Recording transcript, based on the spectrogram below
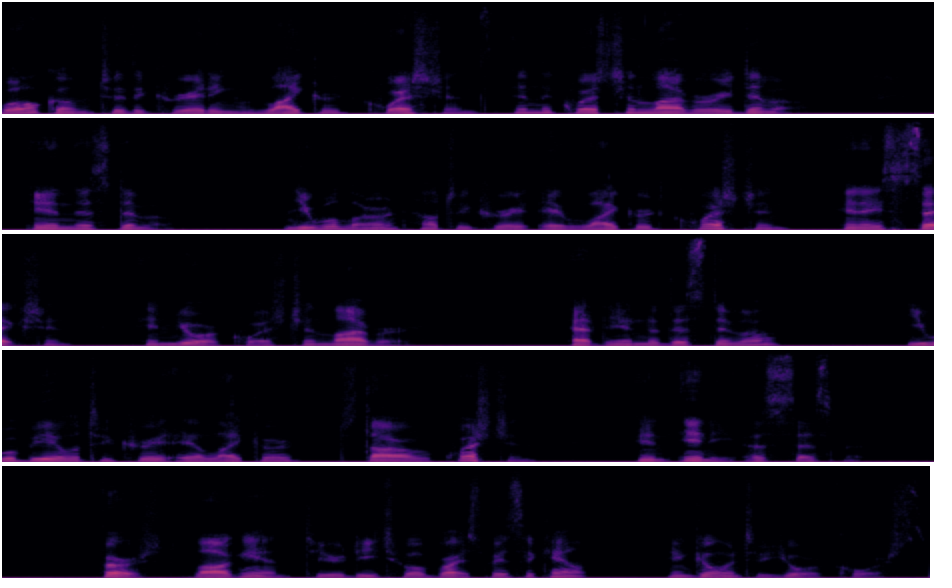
Welcome to the Creating Likert Questions in the Question Library demo. In this demo, you will learn how to create a Likert question in a section in your question library. At the end of this demo, you will be able to create a Likert style question in any assessment. First, log in to your D2L Brightspace account and go into your course.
